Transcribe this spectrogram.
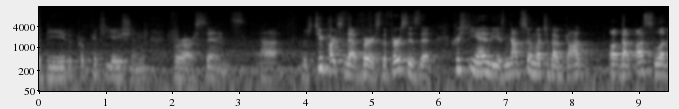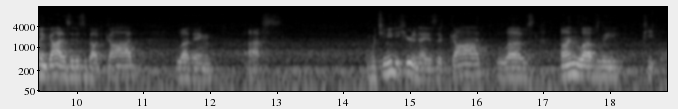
to be the propitiation for our sins. Uh, there's two parts to that verse. The first is that Christianity is not so much about God, about us loving God, as it is about God loving us. And what you need to hear tonight is that God loves unlovely people.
